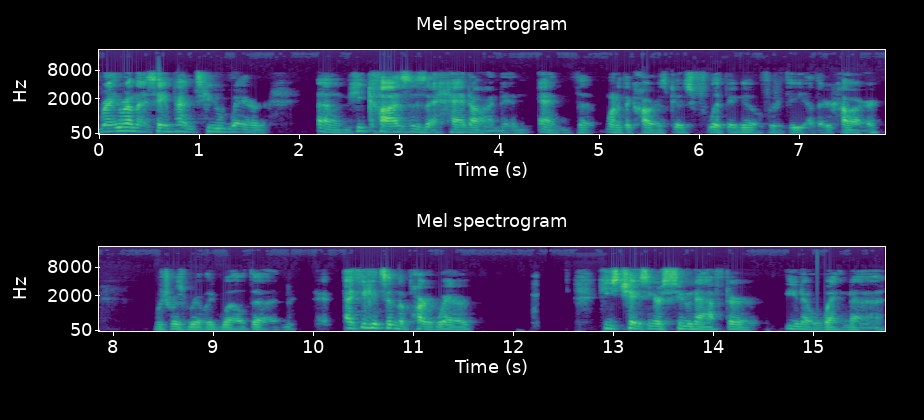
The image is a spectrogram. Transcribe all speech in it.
right around that same time too, where um, he causes a head-on and and the one of the cars goes flipping over the other car, which was really well done. I think it's in the part where he's chasing her soon after, you know, when. Uh,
